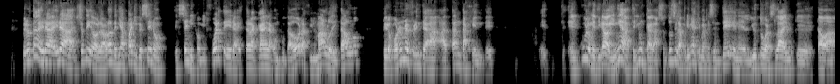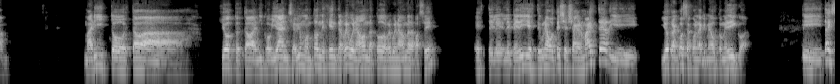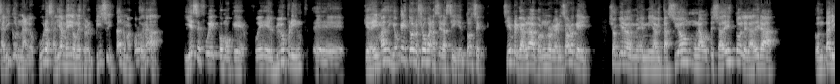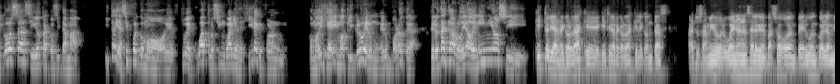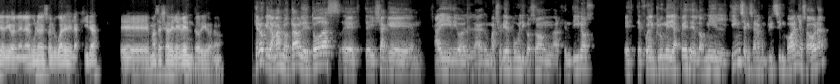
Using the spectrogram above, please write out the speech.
Pero ta, era, era, yo te digo, la verdad tenía pánico esceno, escénico. Mi fuerte era estar acá en la computadora, filmarlo, editarlo, pero ponerme frente a tanta gente el culo me tiraba guiñadas, tenía un cagazo. Entonces la primera vez que me presenté en el YouTubers Live, que estaba Marito, estaba Kioto, estaba Nico Bianchi, había un montón de gente, re buena onda, todo re buena onda la pasé. Este, le, pedí este, una botella de Jagermeister y, y, otra cosa con la que me automedico. Y, y salí con una locura, salí a medio metro del piso y no me acuerdo de nada. Y ese fue como que fue el blueprint eh, que de ahí más dije, ok, todos los shows van a ser así. Entonces, siempre que hablaba con un organizador, ok, yo quiero en, mi habitación una botella de esto, la heladera con tal y cosas y otras cositas más. Y tal, y así fue como eh, tuve cuatro o cinco años de gira que fueron, como dije ahí, Motley Crue era un, era un poroto, pero tal, estaba rodeado de niños y... ¿Qué historia recordás que, qué historia recordás que le contás a tus amigos de? No, no sé lo que me pasó, o en Perú, en Colombia, digo, en, en alguno de esos lugares de la gira, eh, más allá del evento, digo, ¿no? Creo que la más notable de todas, este, ya que ahí, digo, la mayoría del público son argentinos, este, fue en el Club Media Fest del 2015, que se van a cumplir cinco años ahora.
